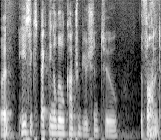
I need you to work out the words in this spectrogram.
but he's expecting a little contribution to the fund.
